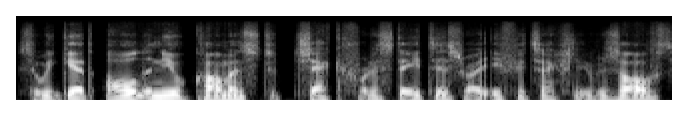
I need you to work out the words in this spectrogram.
So we get all the new comments to check for the status, right? If it's actually resolved.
